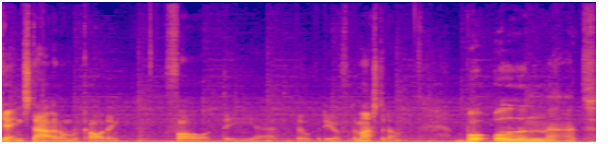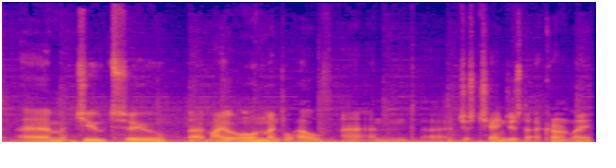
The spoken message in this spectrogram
getting started on recording for the, uh, the build video for the Mastodon. But other than that, um, due to uh, my own mental health uh, and uh, just changes that are currently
